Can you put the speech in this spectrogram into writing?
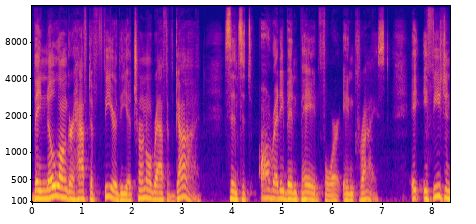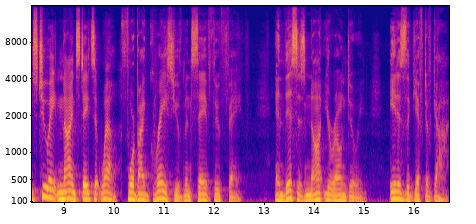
they no longer have to fear the eternal wrath of God since it's already been paid for in Christ. Ephesians 2 8 and 9 states it well For by grace you've been saved through faith. And this is not your own doing, it is the gift of God,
